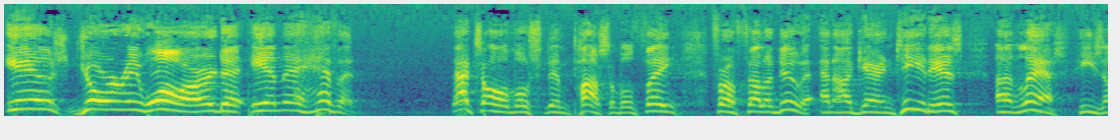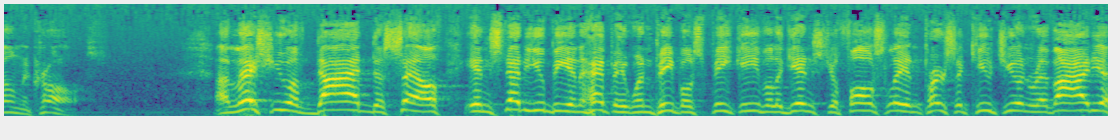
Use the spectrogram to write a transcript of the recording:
is your reward in heaven. That's almost an impossible thing for a fellow to do. And I guarantee it is, unless he's on the cross. Unless you have died to self, instead of you being happy when people speak evil against you falsely and persecute you and revile you,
